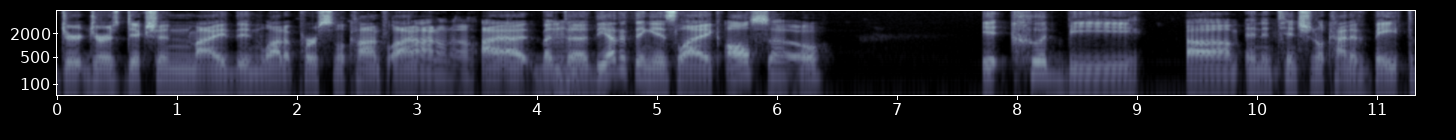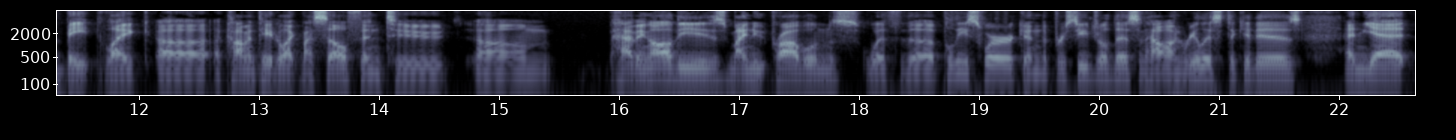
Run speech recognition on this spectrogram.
jur- jurisdiction my in a lot of personal conflict I, I don't know I, I but the the other thing is like also it could be um an intentional kind of bait to bait like uh, a commentator like myself into um having all these minute problems with the police work and the procedural this and how unrealistic it is and yet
